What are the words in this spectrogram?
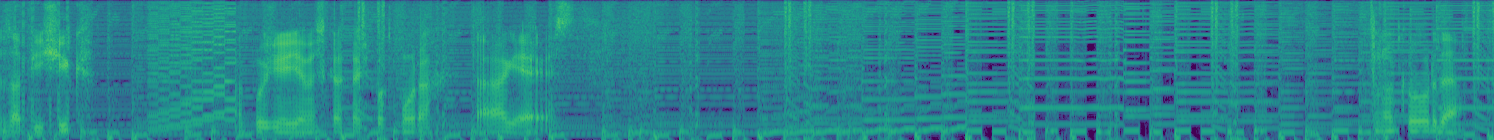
zapisik, a później idziemy skakać po chmurach. Tak jest. No kurde.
